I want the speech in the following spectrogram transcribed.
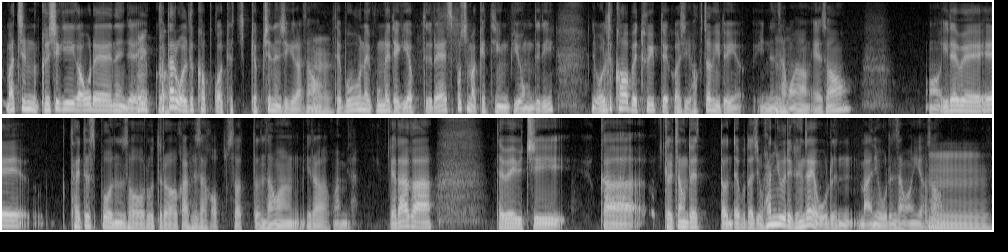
음, 마- 마침 그 시기가 올해는 이제 그러니까. 카타르 월드컵과 겹- 겹치는 시기라서 네. 대부분의 국내 대기업들의 스포츠 마케팅 비용들이 월드컵에 투입될 것이 확정이 되어 있는 음. 상황에서 어, 이 대회에 타이틀 스폰서로 들어갈 회사가 없었던 상황이라고 합니다. 게다가 대회 유치가 결정됐던 때보다 지금 환율이 굉장히 오른 많이 오른 상황이어서 음.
